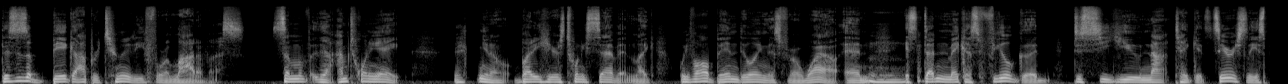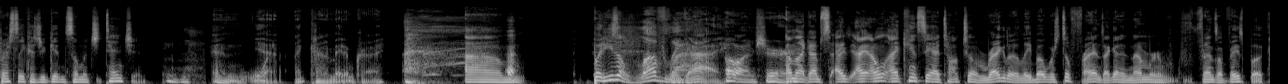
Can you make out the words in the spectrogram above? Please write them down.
this is a big opportunity for a lot of us. Some of yeah, I'm 28. You know, buddy here is 27. Like we've all been doing this for a while, and Mhm. it doesn't make us feel good to see you not take it seriously, especially because you're getting so much attention. Mhm. And yeah, I kind of made him cry. Um, but he's a lovely Wow. guy. Oh, I'm sure. I'm like I'm I, I don't I can't say I talk to him regularly, but we're still friends. I got a number, of friends on Facebook.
